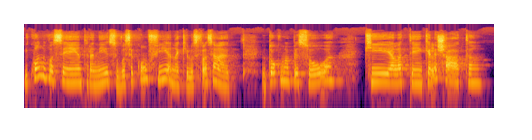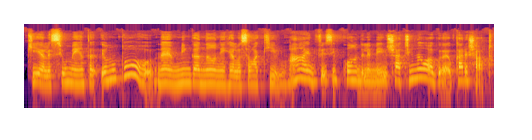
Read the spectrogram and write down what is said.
E quando você entra nisso, você confia naquilo. Você fala assim: "Ah, eu tô com uma pessoa que ela tem, que ela é chata, que ela é ciumenta. Eu não tô né, me enganando em relação àquilo. Ah, de vez em quando ele é meio chatinho. Não, o cara é chato.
